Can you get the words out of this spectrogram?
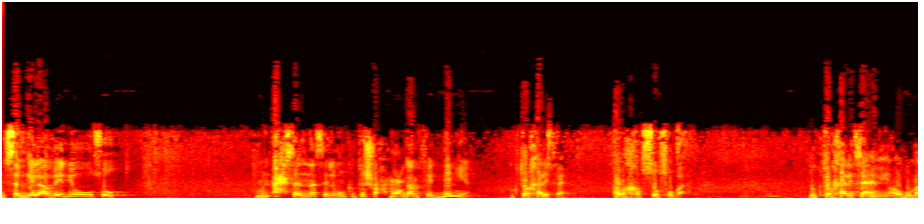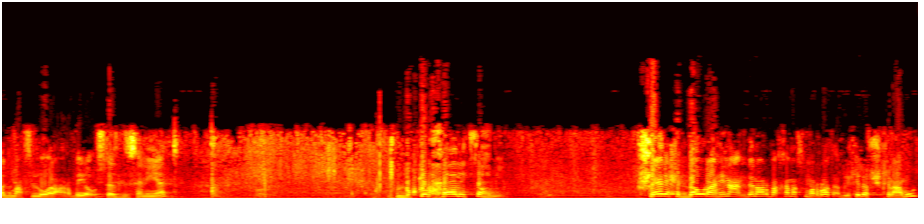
مسجلها فيديو وصوت. من أحسن الناس اللي ممكن تشرح معجم في الدنيا دكتور خالد فهمي. تخصصه بقى. دكتور خالد فهمي عضو مجمع في اللغة العربية واستاذ لسانيات. الدكتور خالد فهمي شارح الدورة هنا عندنا أربع خمس مرات قبل كده في شيخ العمود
